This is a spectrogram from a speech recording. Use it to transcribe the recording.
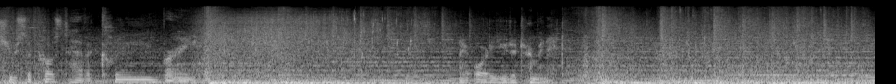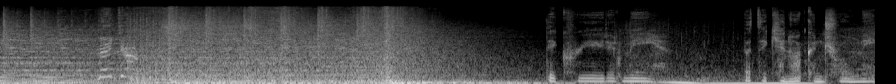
She was supposed to have a clean brain. I order you to terminate. Major! They created me, but they cannot control me.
